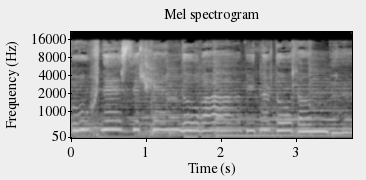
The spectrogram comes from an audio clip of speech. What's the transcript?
Бүхнээс эрхэм дугаа бид нар дулаан бай.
